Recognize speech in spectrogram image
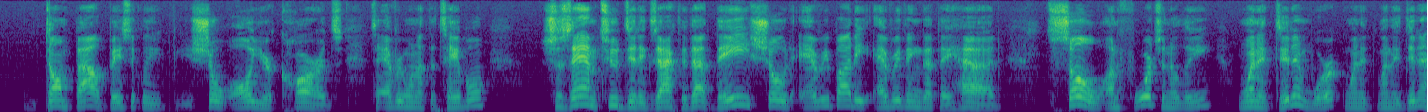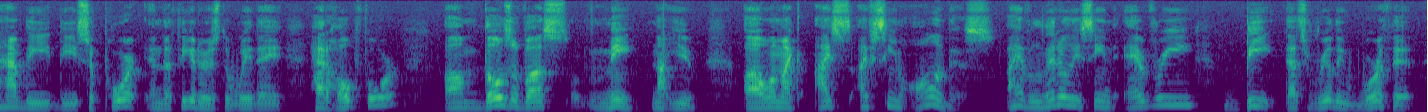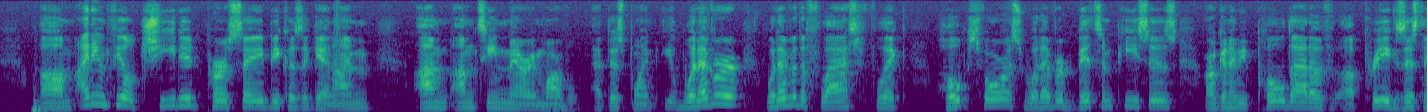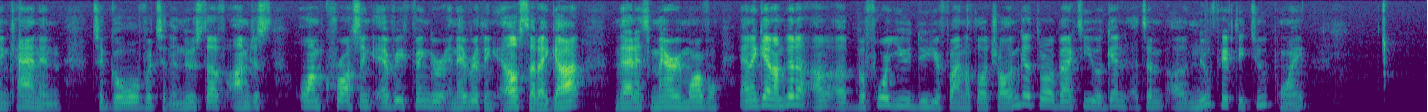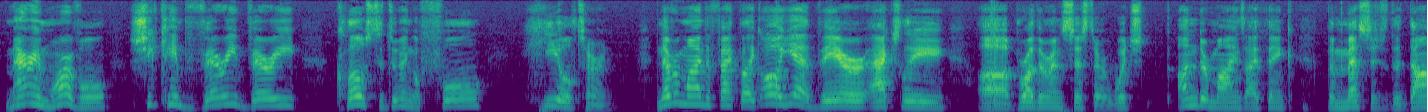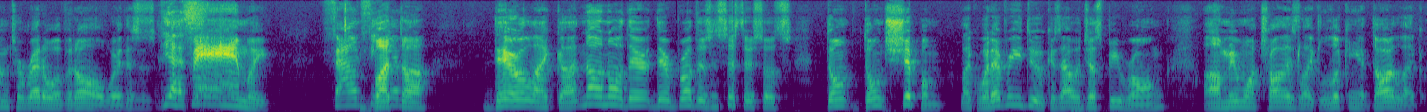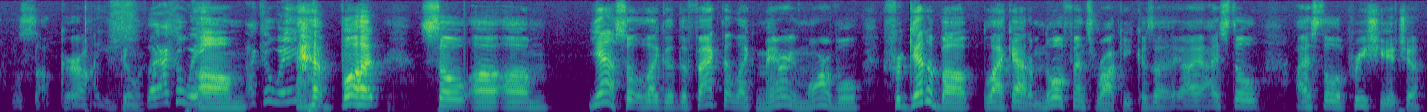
dump out basically show all your cards to everyone at the table Shazam 2 did exactly that. They showed everybody everything that they had. So, unfortunately, when it didn't work, when it when they didn't have the the support in the theaters the way they had hoped for, um, those of us, me, not you, uh, I'm like, I, I've seen all of this. I have literally seen every beat that's really worth it. Um, I didn't feel cheated per se because again, I'm I'm I'm Team Mary Marvel at this point. Whatever whatever the Flash flick hopes for us, whatever bits and pieces are going to be pulled out of a pre-existing canon to go over to the new stuff, I'm just oh I'm crossing every finger and everything else that I got that it's Mary Marvel. And again, I'm gonna uh, before you do your final thought, Charlie, I'm gonna throw it back to you again. It's a, a new 52 point. Mary Marvel, she came very very close to doing a full heel turn. Never mind the fact like, oh yeah, they're actually uh, brother and sister, which undermines, I think, the message, the Dom Toretto of it all, where this is yes. family. Found family. But uh, they're like, uh, no, no, they're they're brothers and sisters, so it's don't don't ship them like whatever you do because that would just be wrong. Uh, meanwhile, Charlie's like looking at Dar like, "What's up, girl? How you doing?" Like I could wait. Um, I could wait. but so uh, um, yeah, so like the, the fact that like Mary Marvel, forget about Black Adam. No offense, Rocky, because I, I I still I still appreciate you.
